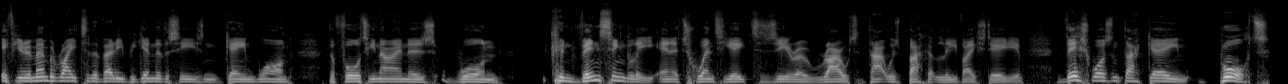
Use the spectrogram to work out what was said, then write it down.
if you remember right to the very beginning of the season, game one, the 49ers won convincingly in a 28 0 rout. That was back at Levi Stadium. This wasn't that game, but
